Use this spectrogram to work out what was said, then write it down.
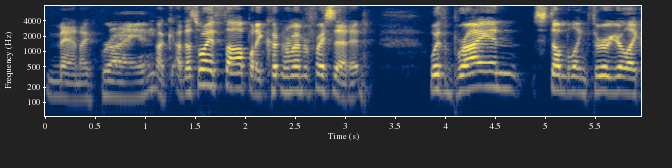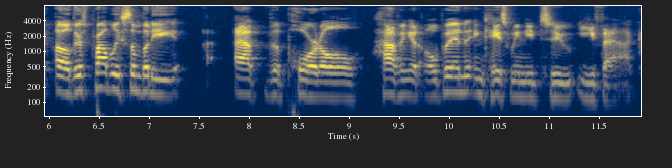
Man, I Brian. okay, that's what I thought, but I couldn't remember if I said it. With Brian stumbling through, you're like, oh, there's probably somebody at the portal having it open in case we need to evac.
